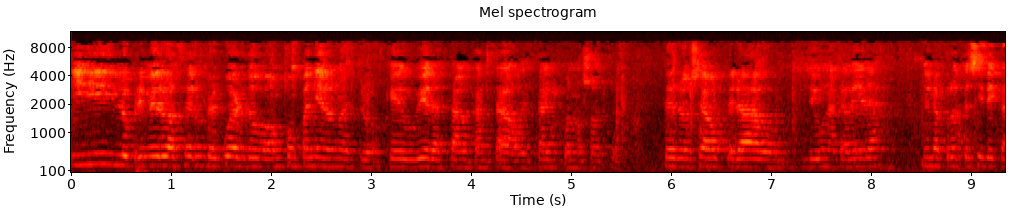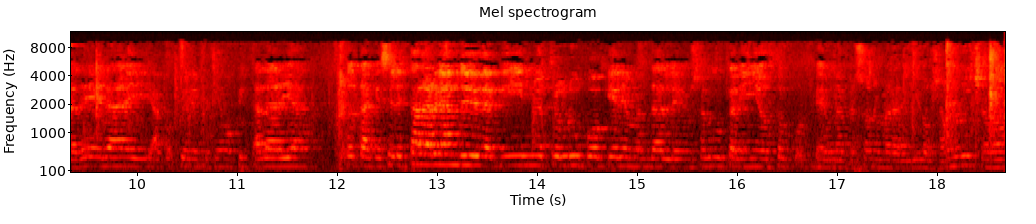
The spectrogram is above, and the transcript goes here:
Y lo primero, hacer un recuerdo a un compañero nuestro que hubiera estado encantado de estar aquí con nosotros, pero se ha operado de una cadera, de una prótesis de cadera y ha cogido una infección hospitalaria. Total, que se le está alargando y desde aquí nuestro grupo quiere mandarle un saludo cariñoso porque es una persona maravillosa, un luchador.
